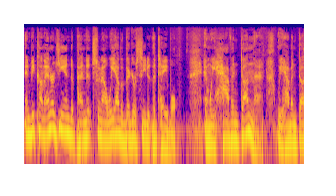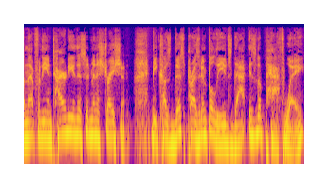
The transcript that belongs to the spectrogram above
and become energy independent. So now we have a bigger seat at the table. And we haven't done that. We haven't done that for the entirety of this administration because this president believes that is the pathway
